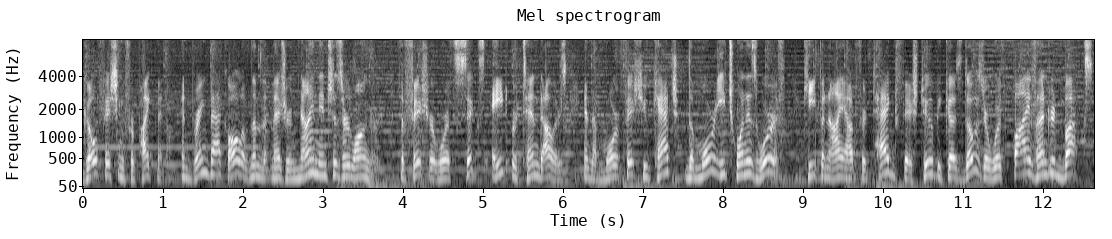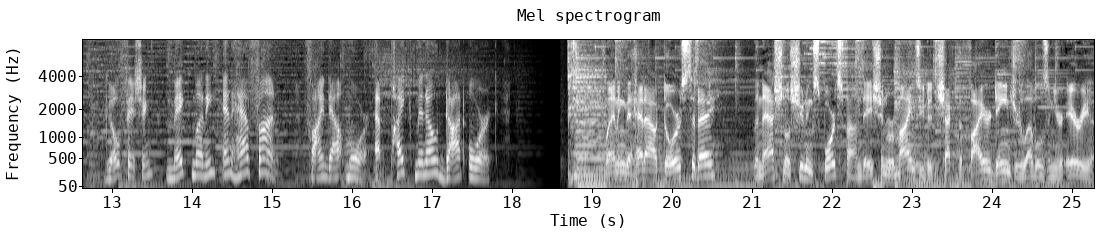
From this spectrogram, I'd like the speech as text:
go fishing for pike minnow and bring back all of them that measure 9 inches or longer. The fish are worth 6 8 or $10, and the more fish you catch, the more each one is worth. Keep an eye out for tagged fish too because those are worth 500 bucks. Go fishing, make money, and have fun. Find out more at pikeminnow.org. Planning to head outdoors today? The National Shooting Sports Foundation reminds you to check the fire danger levels in your area.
